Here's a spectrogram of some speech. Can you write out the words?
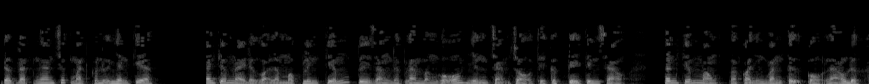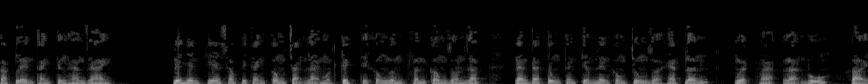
được đặt ngang trước mặt của nữ nhân kia. Thanh kiếm này được gọi là mộc linh kiếm, tuy rằng được làm bằng gỗ nhưng chạm trổ thì cực kỳ tinh xảo, thân kiếm mỏng và có những văn tự cổ lão được khắc lên thành từng hàng dài. Nữ nhân kia sau khi thành công chặn lại một kích thì không ngừng phân công dồn dập, nàng ta tung thanh kiếm lên không trung rồi hét lớn, nguyệt họa loạn vũ, khởi,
